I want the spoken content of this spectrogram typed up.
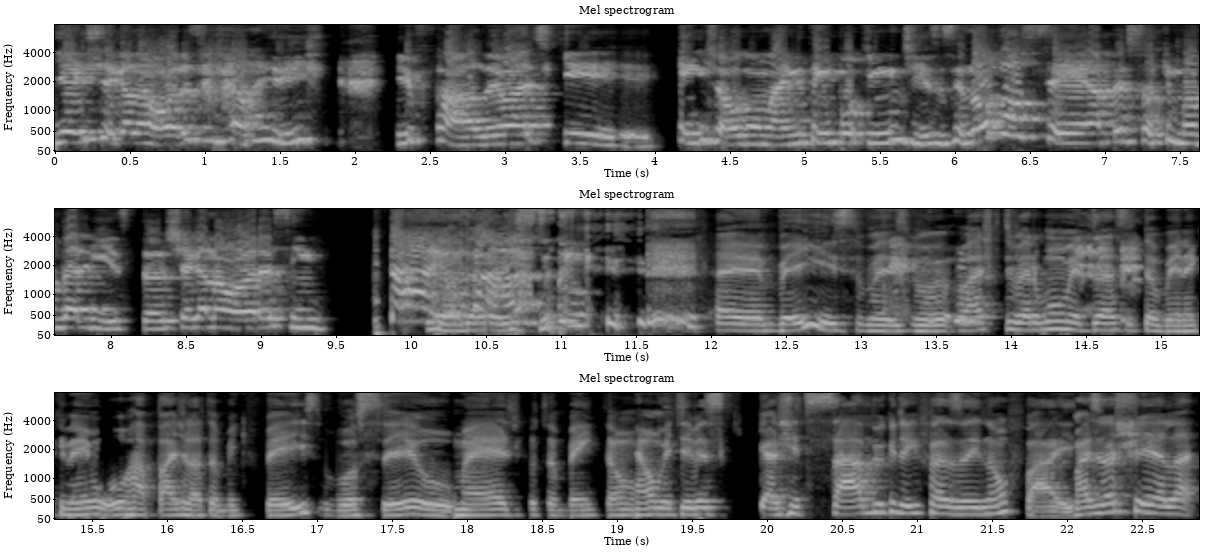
E aí chega na hora, você vai lá e, e fala. Eu acho que quem joga online tem um pouquinho disso. Assim, não você é a pessoa que manda a lista. Chega na hora, assim, Tá, eu faço. É bem isso mesmo. Eu acho que tiveram momentos assim também, né? Que nem o rapaz lá também que fez, você, o médico também. Então, realmente, tem vezes que a gente sabe o que tem que fazer e não faz. Mas eu achei ela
